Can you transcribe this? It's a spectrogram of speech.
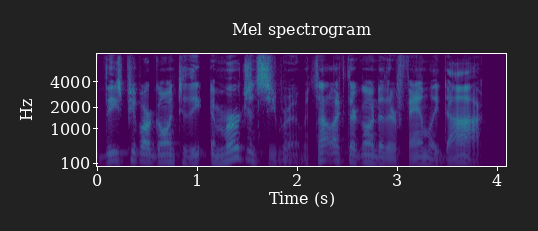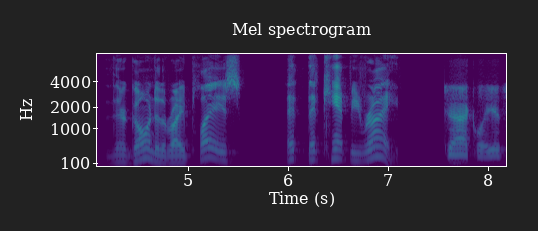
these people are going to the emergency room. It's not like they're going to their family doc. They're going to the right place. That that can't be right. Exactly. It's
